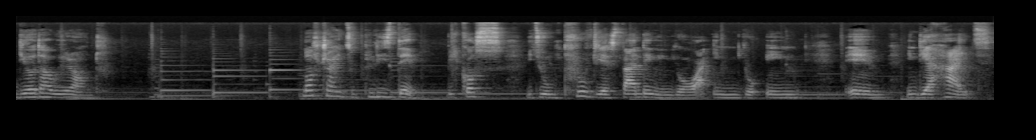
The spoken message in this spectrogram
the other way around not trying to please them because it will improve their standing in your in your in um, in their heights.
